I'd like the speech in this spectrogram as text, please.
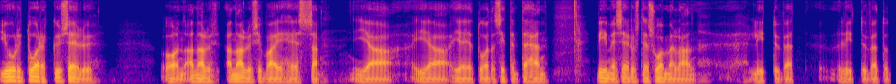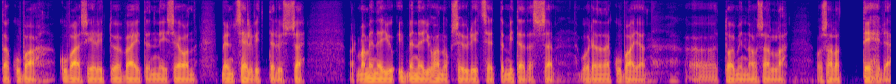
juuri tuore kysely on analyysi, analyysivaiheessa ja, ja, ja, ja tuota sitten tähän viimeiseen edustaja Suomelaan liittyvät, liittyvä tota kuva, kuva siihen liittyvä väite, niin se on mennyt selvittelyssä. Varmaan menee, menee juhannuksen ylitse, että mitä tässä – voidaan tätä kuvaajan toiminnan osalla, osalla tehdä,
